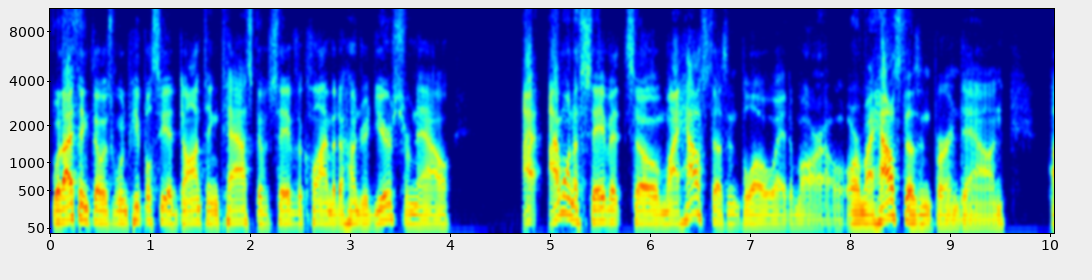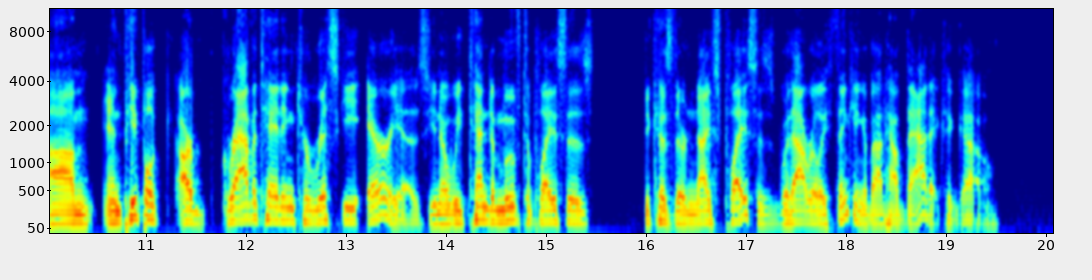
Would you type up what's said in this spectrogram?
What I think though is when people see a daunting task of save the climate 100 years from now, I, I want to save it so my house doesn't blow away tomorrow or my house doesn't burn down. Um, and people are gravitating to risky areas. You know, we tend to move to places because they're nice places without really thinking about how bad it could go.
